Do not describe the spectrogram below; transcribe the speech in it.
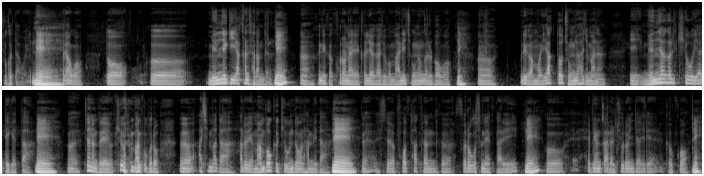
죽었다고요. 네, 그러고 또그 면역이 약한 사람들, 네, 어, 그러니까 코로나에 걸려 가지고 많이 죽는 것을 보고 네. 어, 우리가 뭐 약도 중요하지만은 이 면역을 키워야 되겠다. 네. 어, 저는 그래요. 키우는 방법으로 어, 아침마다 하루에 만보 걷기 운동을 합니다. 네, 그래서 포타튼 그 스로고스넥 다리 네, 그 해- 해변가를 주로 이제 이래 걷고 네.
